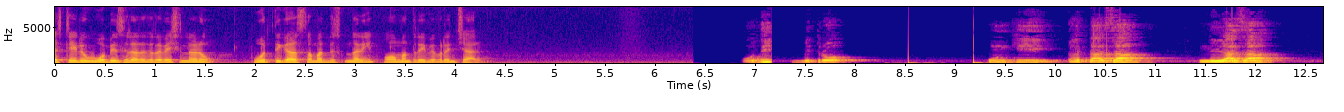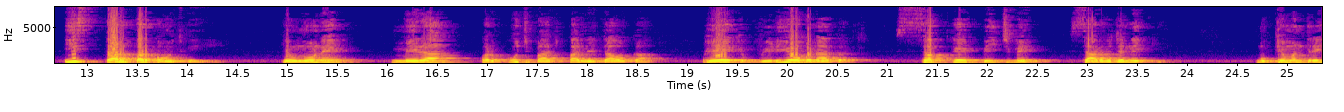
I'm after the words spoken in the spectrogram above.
ఎస్టీలు ఓబీసీల రిజర్వేషన్లను పూర్తిగా సమర్థిస్తుందని హోంమంత్రి వివరించారు मोदी मित्रों उनकी हताशा निराशा इस स्तर पर पहुंच गई है कि उन्होंने मेरा और कुछ भाजपा नेताओं का फेक वीडियो बनाकर सबके बीच में सार्वजनिक की मुख्यमंत्री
